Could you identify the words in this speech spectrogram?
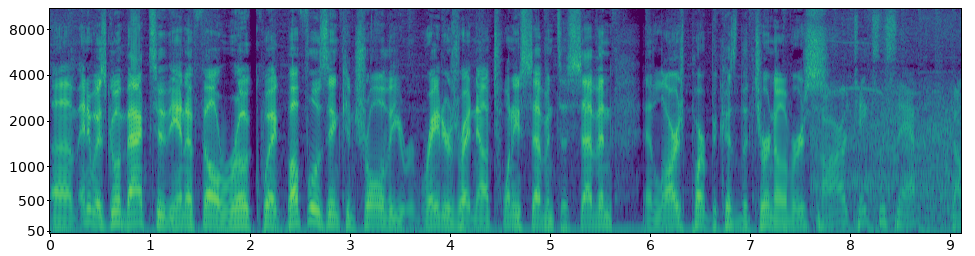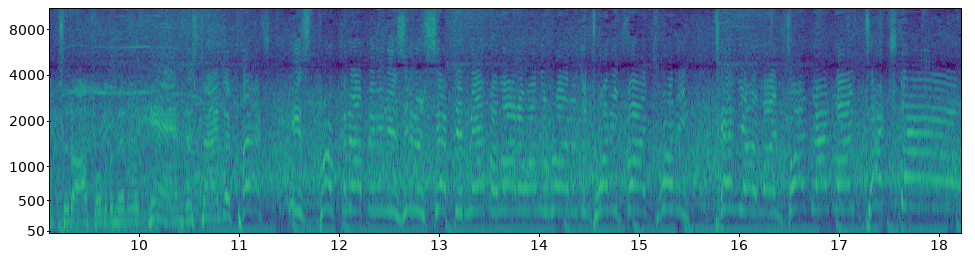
Um, anyways, going back to the NFL real quick, Buffalo's in control of the Raiders right now, twenty-seven to seven, in large part because of the turnovers. Carr takes the snap, dumps it off over the middle again. This time the pass is broken up and it is intercepted. Matt Milano on the run at the 25, 20, 10 yard line, 5 yard line. Touchdown!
